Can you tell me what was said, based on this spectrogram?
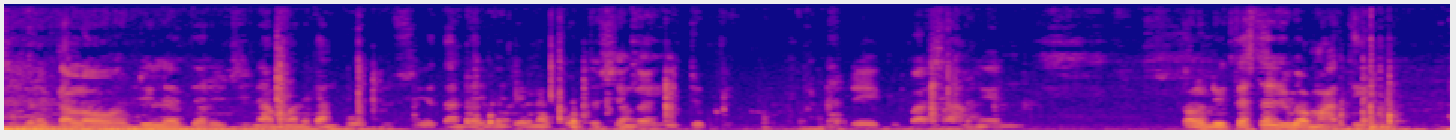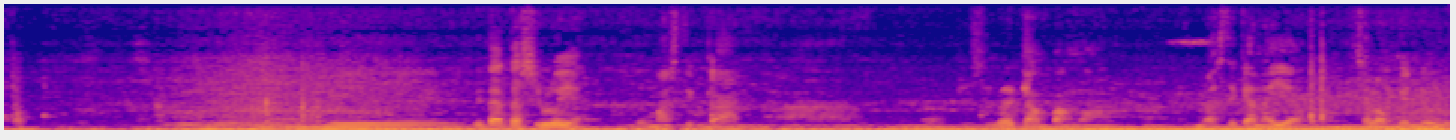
Sebenarnya kalau dilihat dari dinamo ini kan putus, ya tandanya dia mau putus ya nggak hidup. Dari kipas angin. Kalau di tesnya juga mati. Di, kita tes dulu ya, memastikan. Nah, sebenarnya gampang mah. Pastikan aja, celokin dulu.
